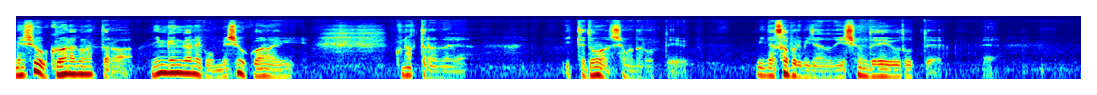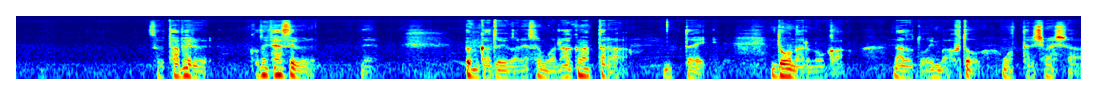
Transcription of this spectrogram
飯を食わなくなったら人間がねこう飯を食わないくなったらね一体どうなってしまうんだろうっていう。みんなサプリみたいなので一瞬で栄養をとって、ね、そう食べることに対する、文化というかねそういうものがなくなったら一体どうなるのかなどと今ふと思ったりしました。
